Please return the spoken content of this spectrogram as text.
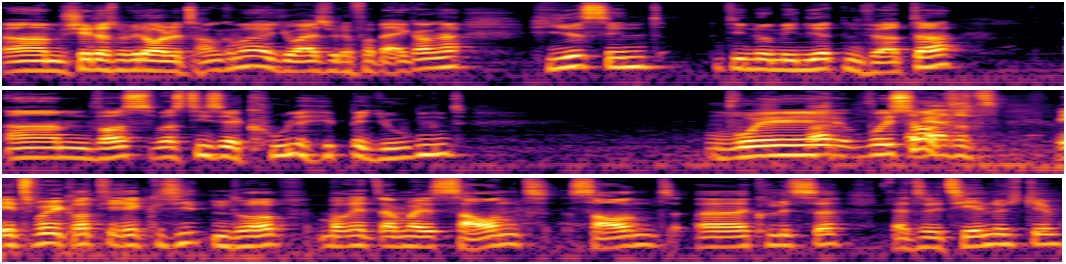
ähm, schön, dass wir wieder alle zusammenkommen, Jahr ist wieder vorbeigegangen. Hier sind die nominierten Wörter, ähm, was, was diese coole, hippe Jugend, wo ich, wo ich sage, Also, jetzt, wo ich gerade die Requisiten habe, mache ich jetzt einmal Sound, Sound äh, Kulisse. Werden Sie die Zählen durchgeben?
